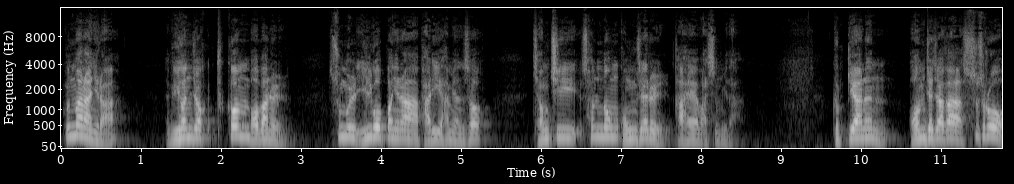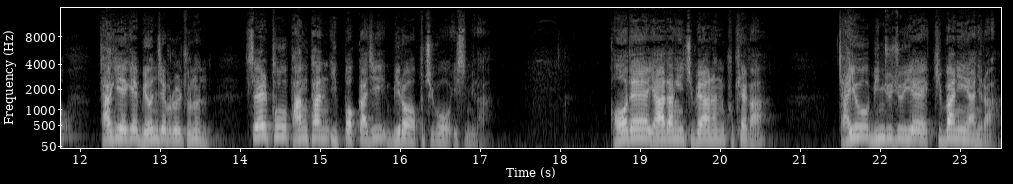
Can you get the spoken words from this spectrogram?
뿐만 아니라 위헌적 특검 법안을 27번이나 발의하면서 정치 선동 공세를 가해 왔습니다. 급기야는 범죄자가 스스로 자기에게 면죄부를 주는 셀프 방탄 입법까지 밀어붙이고 있습니다. 거대 야당이 지배하는 국회가 자유민주주의의 기반이 아니라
